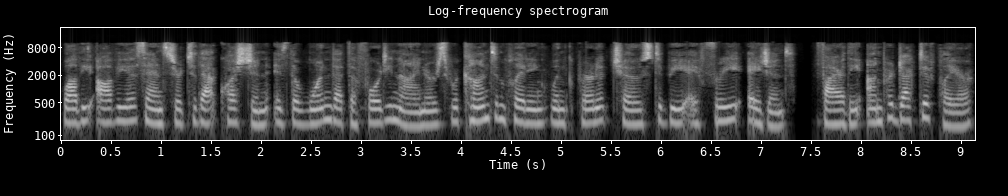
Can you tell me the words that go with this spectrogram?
While the obvious answer to that question is the one that the 49ers were contemplating when Kaepernick chose to be a free agent, fire the unproductive player,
